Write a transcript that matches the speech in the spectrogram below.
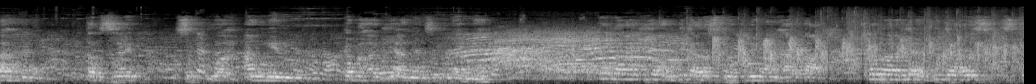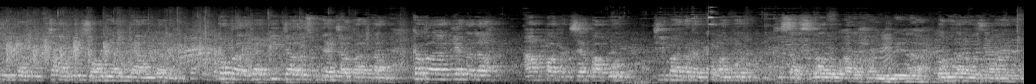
Alhamdulillah terselip sebuah angin kebahagiaan yang sebenarnya. Kebahagiaan tidak harus berkelingan harta. Kebahagiaan tidak harus istri yang cantik suami yang ganteng. Kebahagiaan tidak harus punya jabatan. Kebahagiaan adalah apa dan siapa pun di mana dan kapan pun bisa selalu alhamdulillah. Tepuk semuanya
